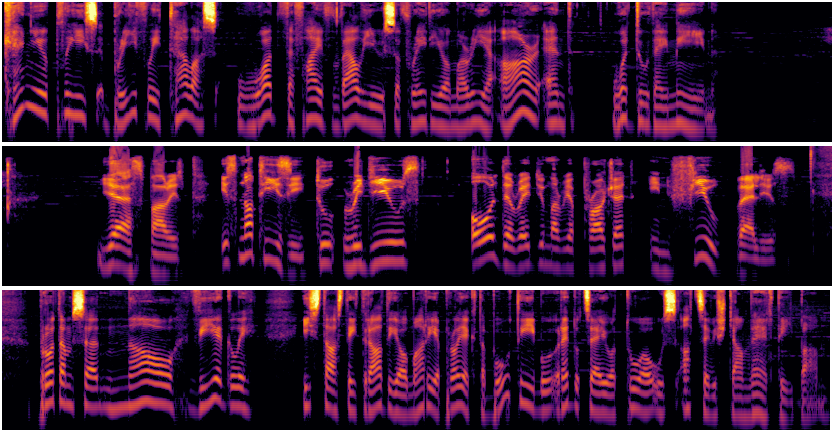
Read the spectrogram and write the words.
Can you please briefly tell us what the five values of Radio Maria are and what do they mean? Yes, Maris. It's not easy to reduce all the Radio Maria project in few values. Protams, nav viegli izstāstīt Radio Marija projekta būtību, reducējot to uz atsevišķām vērtībām.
